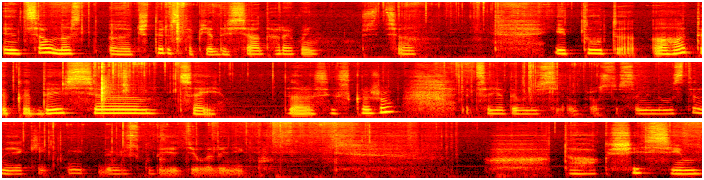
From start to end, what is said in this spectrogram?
І ця у нас е, 450 гривень. Ось ця. І тут е, агатики десь е, цей. Зараз я скажу. Це я дивлюсь просто самі намистини, які. І дивлюсь, куди я діла лінійку. Так, ще 7.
